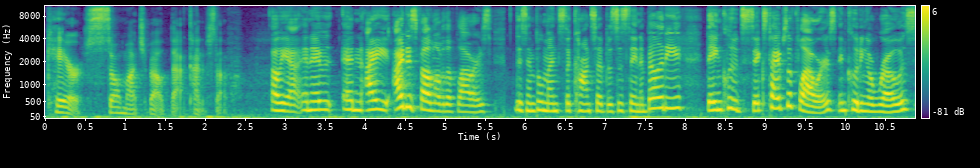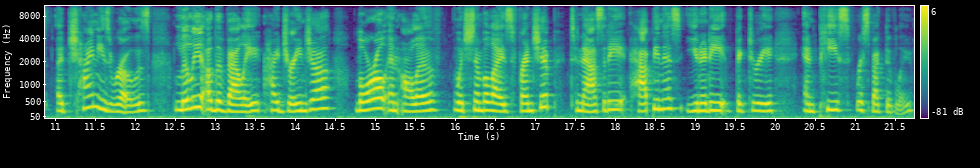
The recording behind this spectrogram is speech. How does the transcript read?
care so much about that kind of stuff Oh yeah, and it and I I just fell in love with the flowers. This implements the concept of sustainability. They include six types of flowers, including a rose, a Chinese rose, lily of the valley, hydrangea, laurel, and olive, which symbolize friendship, tenacity, happiness, unity, victory, and peace, respectively.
